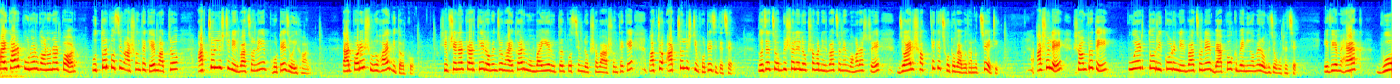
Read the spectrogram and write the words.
ভাইকার পুনর্গণনার পর উত্তর পশ্চিম আসন থেকে মাত্র আটচল্লিশটি নির্বাচনে ভোটে জয়ী হন। তারপরে শুরু হয় বিতর্ক। শিবসেনার প্রার্থী রবীন্দ্র ভাইকার মুম্বাইয়ের উত্তর পশ্চিম লোকসভা আসন থেকে মাত্র আটচল্লিশটি ভোটে জিতেছেন দু হাজার চব্বিশ সালে লোকসভা নির্বাচনে মহারাষ্ট্রে জয়ের সবথেকে ছোট ব্যবধান হচ্ছে এটি। আসলে সম্প্রতি পুয়ের্তো রিকোর নির্বাচনে ব্যাপক বেনিয়মের অভিযোগ উঠেছে। ইভিএম হ্যাক ভুয়ো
